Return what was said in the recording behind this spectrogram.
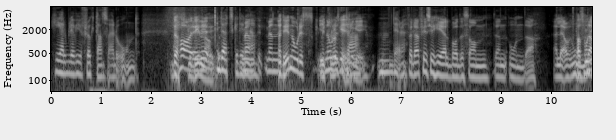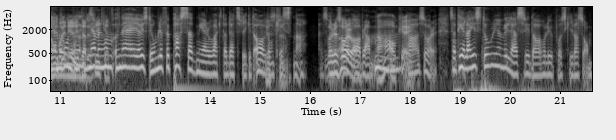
Hel blev ju fruktansvärd och ond. Dödsgudinnan. det- Dödsgudinna. Men, men Ja, det är nordisk i nordisk mytologi. mytologi, Mm, det är det. för där finns ju Hel både som den onda, eller ja, onda, Fast hon hon, var ju nere i hon, nej, men dödsriket. hon, nej, ja, just det. Hon blev förpassad ner och vaktade dödsriket av de Just det. Kristna. Alltså, Var det så det var? Abraham. Mm, okej. Ja, så var det. Så att hela historien vi läser idag håller ju på att skrivas om.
